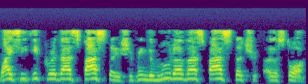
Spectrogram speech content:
Lysi ikra da aspasta, you should bring the root of aspasta tr- uh, stalk.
